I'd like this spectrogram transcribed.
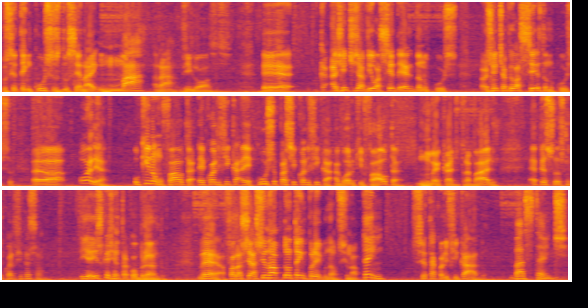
Você tem cursos do Senai maravilhosos. É, a gente já viu a CDL dando curso, a gente já viu a CES dando curso. Uh, olha, o que não falta é qualificar, é curso para se qualificar. Agora o que falta no mercado de trabalho é pessoas com qualificação. E é isso que a gente está cobrando, né? Fala assim, a ah, Sinop não tem emprego. Não, Sinop tem. Você está qualificado? Bastante.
